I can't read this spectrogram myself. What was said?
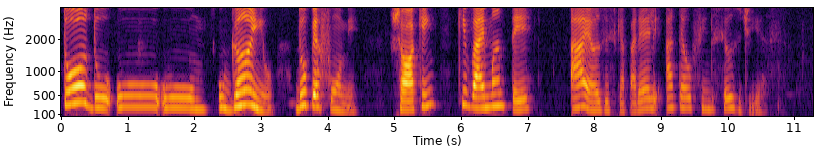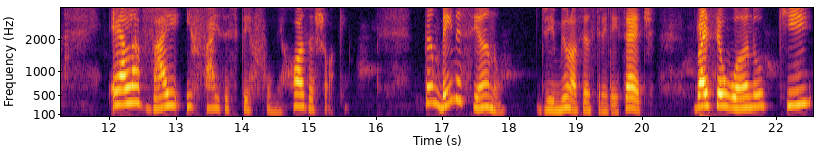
todo o, o, o ganho do perfume Shocking que vai manter a Elsa Schiaparelli até o fim dos seus dias. Ela vai e faz esse perfume, Rosa Shocking. Também nesse ano de 1937, vai ser o ano que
